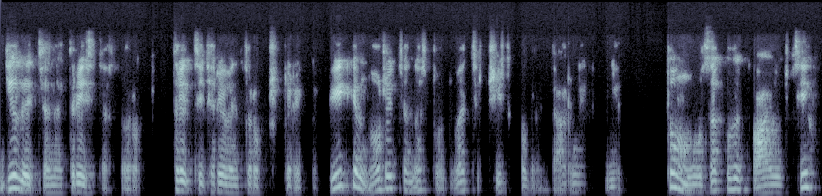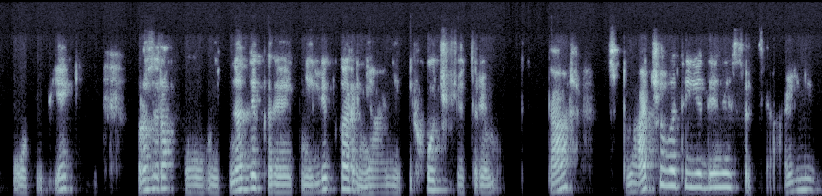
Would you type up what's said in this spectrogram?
ділиться на 340, 30 гривень 44 копійки, множиться на 126 календарних днів. Тому закликаю всіх ФОПів, які розраховують на декретні, лікарняні і хочуть отримати стаж, сплачувати єдиний соціальний.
